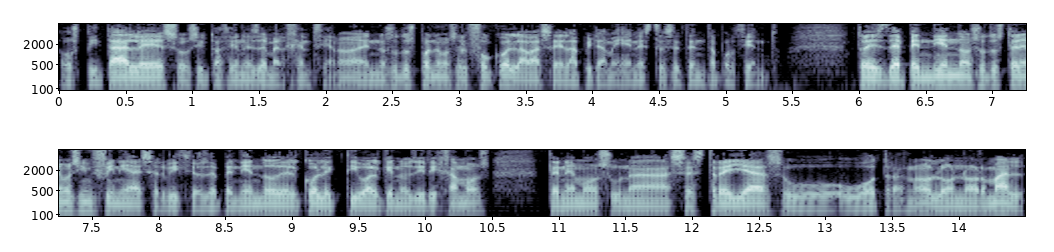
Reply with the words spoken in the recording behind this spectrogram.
hospitales o situaciones de emergencia. ¿no? Nosotros ponemos el foco en la base de la pirámide, en este 70%. Entonces, dependiendo, nosotros tenemos infinidad de servicios. Dependiendo del colectivo al que nos dirijamos, tenemos unas estrellas u, u otras. ¿no? Lo normal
